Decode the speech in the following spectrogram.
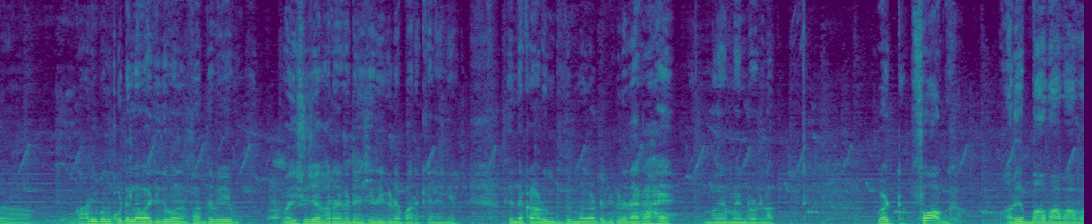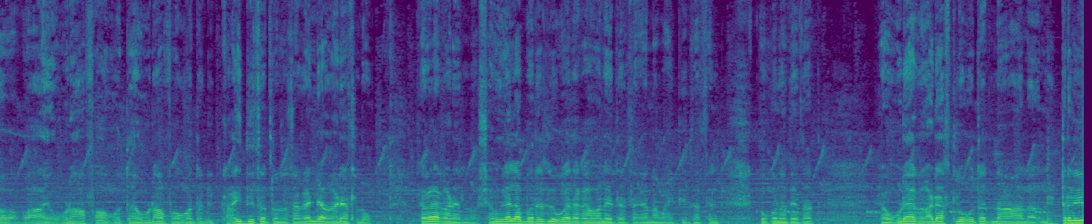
गाडी पण कुठे लावायची ते पण सध्या मी वैशूच्या घराकडे शिरीकडे पार्क केलेली आहे. त्यांना काढून तिथून मला वाटतं तिकडे जागा आहे मेन रोडला बट फॉग अरे बाबा बाबा बाबा एवढा फॉग होता एवढा फॉग होता की काही दिसत नव्हतं. सगळ्यांच्या गाड्या स्लो सगळ्या गाड्या स्लो शेवग्याला बरेच लोक आता गावाला येतात सगळ्यांना माहितीच असेल. कोकणात येतात. एवढ्या गाड्या स्लो होतात ना आला लिटरली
